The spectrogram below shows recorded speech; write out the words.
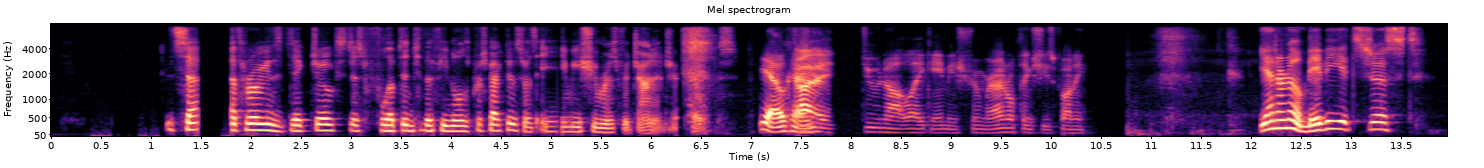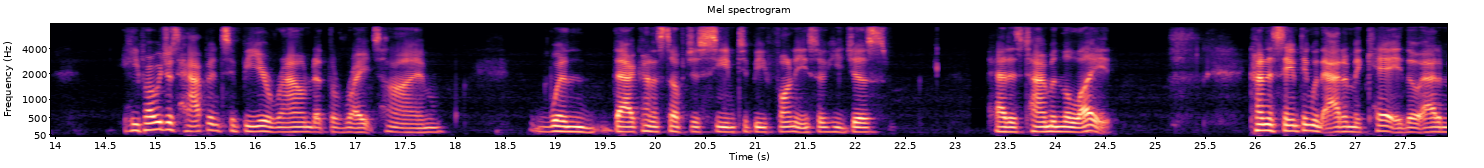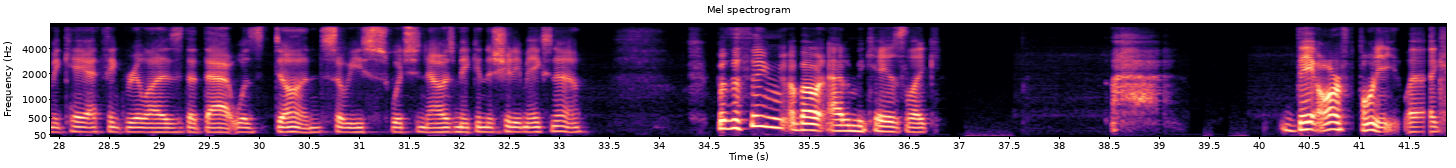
it's Seth Rogen's dick jokes just flipped into the female's perspective, so it's Amy Schumer's vagina jokes. Yeah, okay. I do not like Amy Schumer. I don't think she's funny. Yeah, I don't know. Maybe it's just he probably just happened to be around at the right time when that kind of stuff just seemed to be funny, so he just had his time in the light. Kind of same thing with Adam McKay, though Adam McKay I think realized that that was done, so he switched and now is making the shit he makes now. But the thing about Adam McKay is like they are funny. Like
